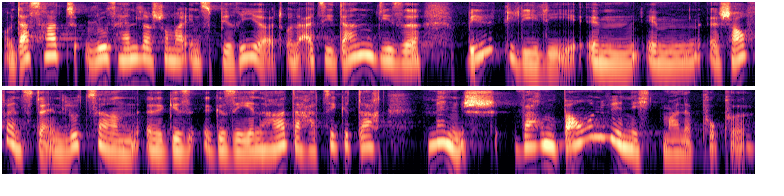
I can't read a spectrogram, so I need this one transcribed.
Und das hat Ruth Handler schon mal inspiriert. Und als sie dann diese Bildlili im, im Schaufenster in Luzern äh, gesehen hat, da hat sie gedacht, Mensch, warum bauen wir nicht mal eine Puppe,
